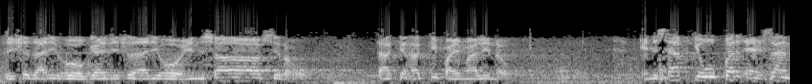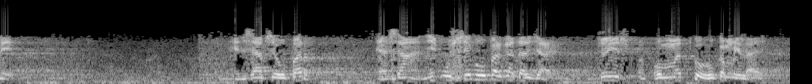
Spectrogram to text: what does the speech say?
رشتے داری ہو، غیر رشتے داری ہو، انصاف سے رہو، تاکہ حق کی پائمالی نہ ہو۔ انصاف کے اوپر احسان ہے۔ انصاف سے اوپر احسان، یہ اس سے بھی اوپر کا درجہ ہے جو اس امت کو حکم ملا ہے۔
